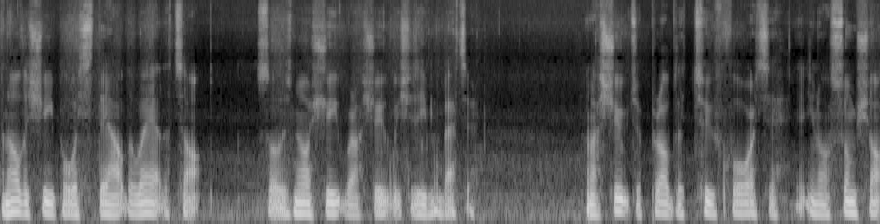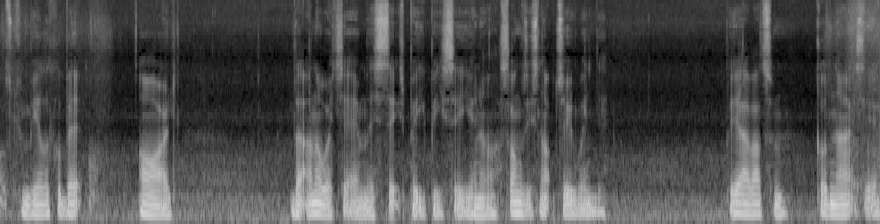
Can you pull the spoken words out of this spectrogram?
and all the sheep always stay out the way at the top so there's no sheep where I shoot which is even better. And I shoot to probably 240 you know some shots can be a little bit hard but I know it's aiming this 6 PPC you know as long as it's not too windy. But yeah I've had some good nights here.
